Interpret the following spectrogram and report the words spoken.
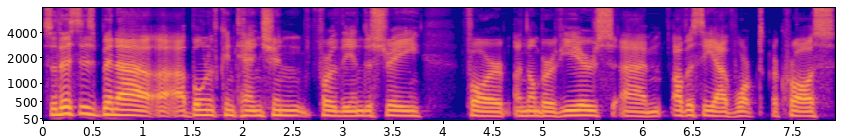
So this has been a, a bone of contention for the industry for a number of years. Um, obviously, I've worked across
